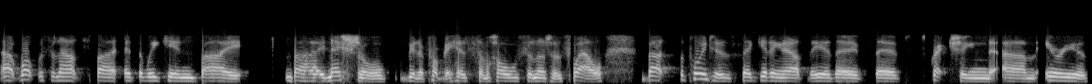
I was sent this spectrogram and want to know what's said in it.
uh, what was announced by, at the weekend by by National, you know, probably has some holes in it as well. But the point is, they're getting out there. They're they're scratching um, areas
